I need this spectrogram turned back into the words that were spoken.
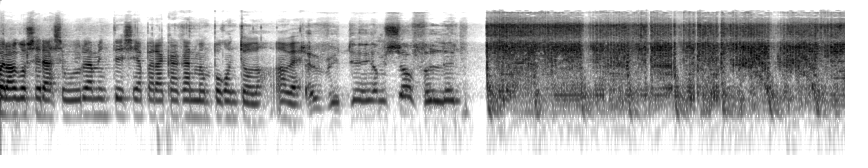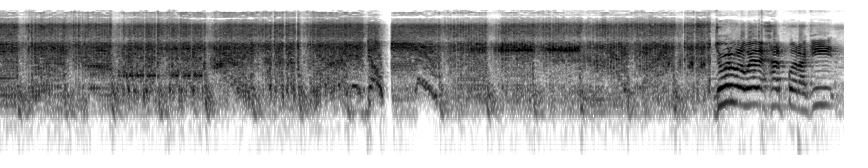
por algo será, seguramente sea para cagarme un poco en todo. A ver. Yo creo que lo voy a dejar por aquí.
